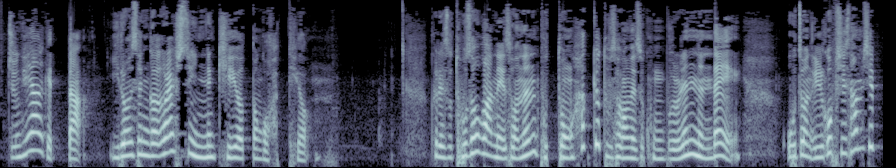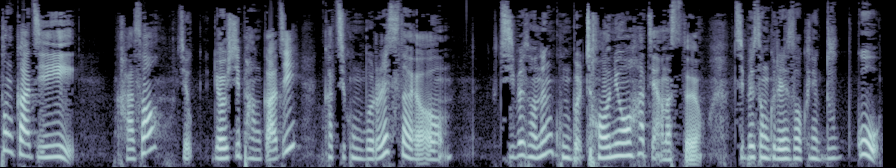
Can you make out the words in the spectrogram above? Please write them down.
집중해야겠다. 이런 생각을 할 수 있는 기회였던 것 같아요. 그래서 도서관에서는 보통 학교 도서관에서 공부를 했는데 오전 7시 30분까지 가서 이제 10시 반까지 같이 공부를 했어요. 집에서는 공부를 전혀 하지 않았어요. 집에선 그래서 그냥 눕고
